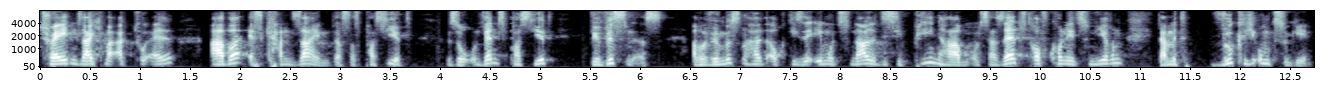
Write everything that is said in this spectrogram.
traden, sage ich mal, aktuell. Aber es kann sein, dass das passiert. So, und wenn es passiert, wir wissen es. Aber wir müssen halt auch diese emotionale Disziplin haben, uns da selbst drauf konditionieren, damit wirklich umzugehen.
